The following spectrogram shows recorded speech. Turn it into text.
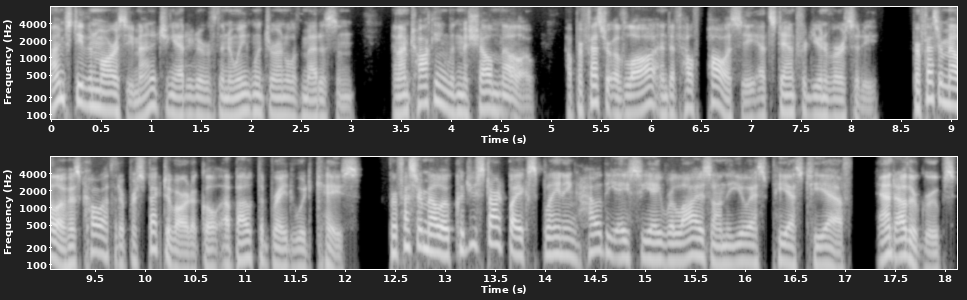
I'm Stephen Morrissey, managing editor of the New England Journal of Medicine, and I'm talking with Michelle Mello, a professor of law and of health policy at Stanford University. Professor Mello has co authored a perspective article about the Braidwood case. Professor Mello, could you start by explaining how the ACA relies on the USPSTF and other groups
